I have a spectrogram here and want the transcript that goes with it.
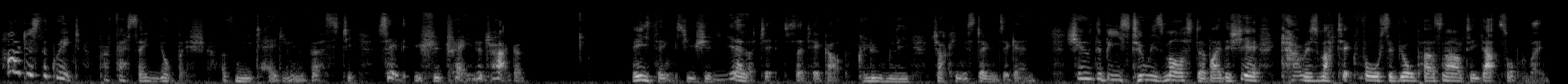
how does the great Professor Yobbish of Meathead University say that you should train a dragon? He thinks you should yell at it, said Hiccup, gloomily chucking stones again. Show the beast to his master by the sheer charismatic force of your personality, that sort of thing.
